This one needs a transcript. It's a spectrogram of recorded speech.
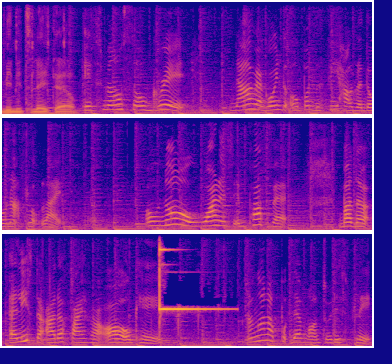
minutes later. It smells so great. Now we are going to open to see how the donuts look like. Oh no, one is imperfect. But the, at least the other 5 are all okay. I'm gonna put them onto this plate.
